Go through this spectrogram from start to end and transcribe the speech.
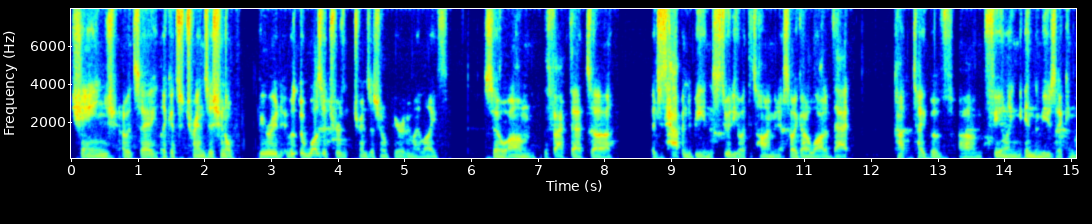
change. I would say like it's a transitional period. It was it was a tr- transitional period in my life. So um, the fact that uh, it just happened to be in the studio at the time, and so I got a lot of that type of um, feeling in the music and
